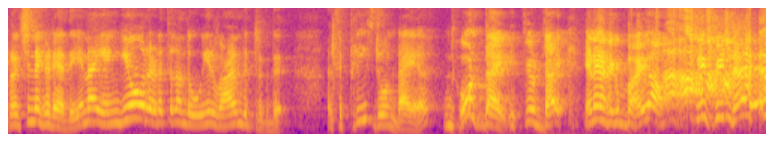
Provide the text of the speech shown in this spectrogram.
பிரச்சனை கிடையாது. ஏன்னா எங்கேயோ ஒரு இடத்துல அந்த உயிர் வாழ்ந்துட்டு இருக்குது அது please don't die don't die if you die ஏன்னா எனக்கு பயம். நீ பின்னாடி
